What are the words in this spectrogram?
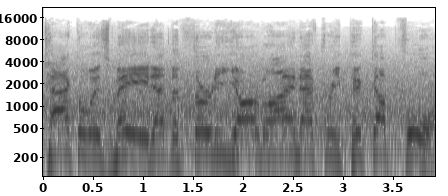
Tackle is made at the 30-yard line after he picked up four.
